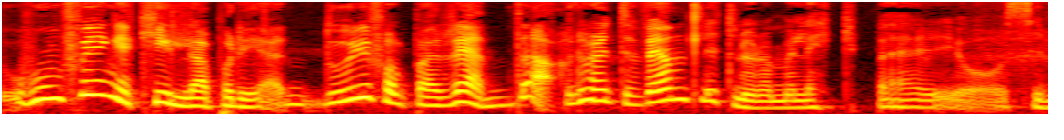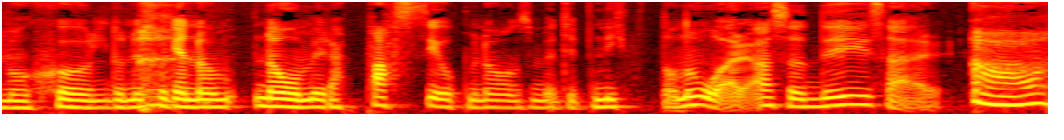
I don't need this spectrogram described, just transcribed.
hon får inga killar på det, då är ju folk bara rädda. Men har det inte vänt lite nu då med Läckberg och Simon Sköld och nu såg jag Na- Naomi Rapace ihop med någon som är typ 19 år. Alltså det är ju så här Ja.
